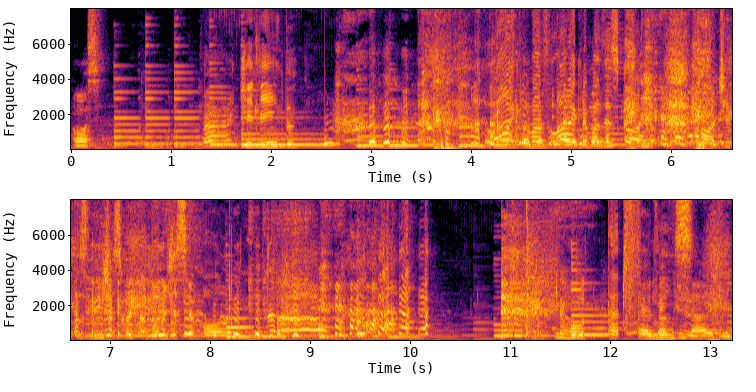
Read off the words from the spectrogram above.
Nossa. Ah, que lindo. lágrimas, lágrimas, escolhe. Malditos ninjas cortadores de cebola. Não, tá Tá feliz. desafinado aqui.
